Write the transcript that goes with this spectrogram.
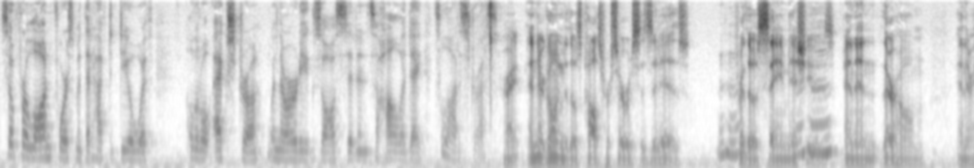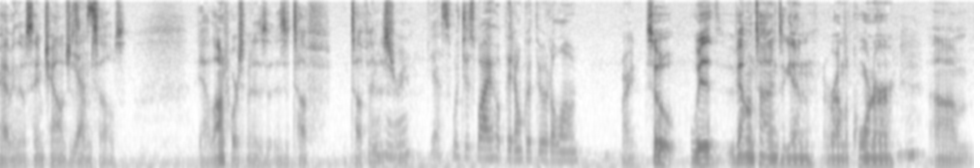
So for law enforcement that have to deal with a little extra when they're already exhausted and it's a holiday, it's a lot of stress. Right. And they're going to those calls for services it is mm-hmm. for those same issues. Mm-hmm. And then they're home and they're having those same challenges yes. themselves. Yeah, law enforcement is, is a tough, tough mm-hmm. industry. Yes, which is why I hope they don't go through it alone. Right. So with Valentine's again around the corner, mm-hmm. um,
